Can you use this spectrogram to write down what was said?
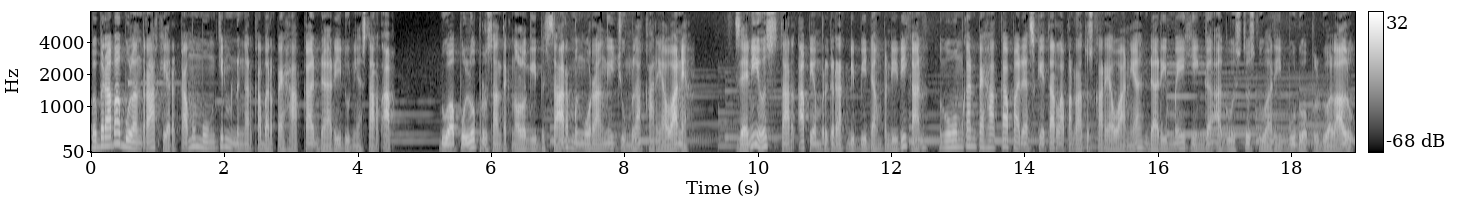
Beberapa bulan terakhir, kamu mungkin mendengar kabar PHK dari dunia startup. 20 perusahaan teknologi besar mengurangi jumlah karyawannya. Zenius, startup yang bergerak di bidang pendidikan, mengumumkan PHK pada sekitar 800 karyawannya dari Mei hingga Agustus 2022 lalu.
